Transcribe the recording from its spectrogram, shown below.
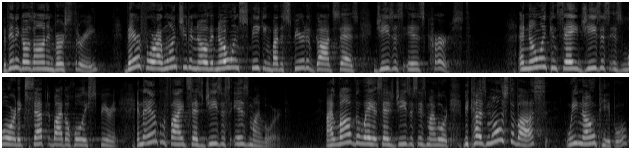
But then it goes on in verse 3 Therefore, I want you to know that no one speaking by the Spirit of God says, Jesus is cursed. And no one can say, Jesus is Lord, except by the Holy Spirit. And the Amplified says, Jesus is my Lord. I love the way it says, Jesus is my Lord, because most of us, we know people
